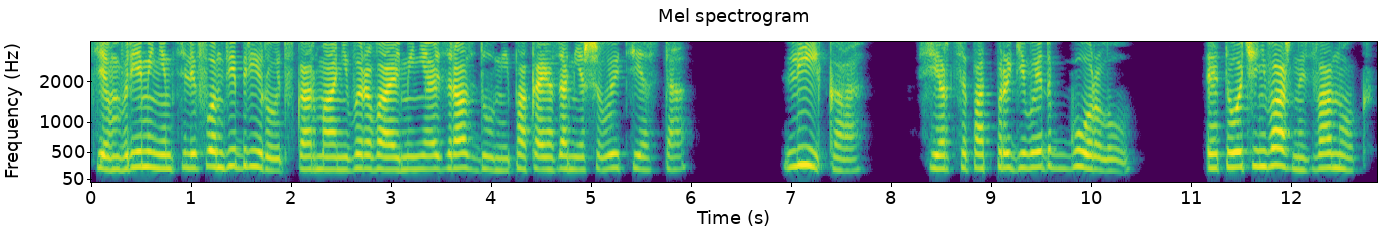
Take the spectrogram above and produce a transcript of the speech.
Тем временем телефон вибрирует в кармане, вырывая меня из раздумий, пока я замешиваю тесто. Лика! Сердце подпрыгивает к горлу. Это очень важный звонок.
